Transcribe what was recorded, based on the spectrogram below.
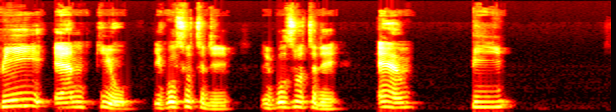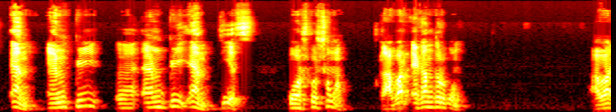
পি এন কিউ ইকুয়ালস হচ্ছে যে ইকুয়ালস হচ্ছে যে M P N M P M P N yes পরস্পর সমান, আবার একান্তর কোণ। আবার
